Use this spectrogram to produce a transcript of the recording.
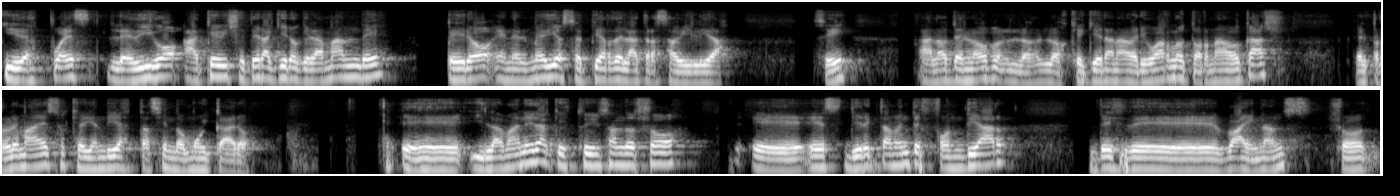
y después le digo a qué billetera quiero que la mande, pero en el medio se pierde la trazabilidad. ¿Sí? Anótenlo los, que quieran averiguarlo, Tornado Cash. El problema de eso es que hoy en día está siendo muy caro. Eh, y la manera que estoy usando yo eh, es directamente fondear desde Binance. Yo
